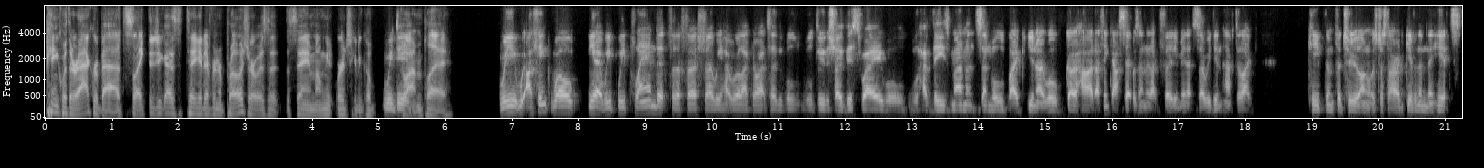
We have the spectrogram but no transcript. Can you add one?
pink with her acrobats. Like did you guys take a different approach or was it the same? I'm we're just gonna go We did. go out and play We, we- I think, well, yeah, we we planned it for the first show. We we were like, all right, so we'll we'll do the show this way. We'll we'll have these moments, and we'll like, you know, we'll go hard. I think our set was only like thirty minutes, so we didn't have to like keep them for too long. It was just I had given them the hits.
